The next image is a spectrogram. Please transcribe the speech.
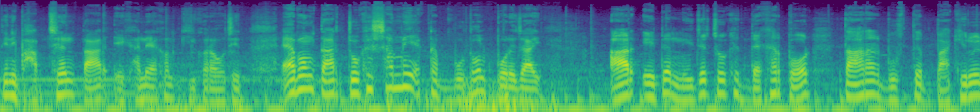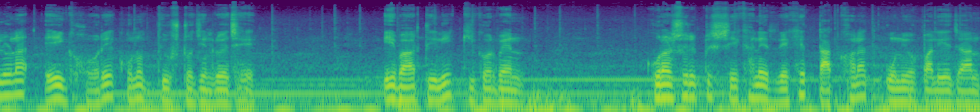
তিনি ভাবছেন তার এখানে এখন কি করা উচিত এবং তার চোখের সামনেই একটা বোতল পড়ে যায়। আর এটা নিজের চোখে দেখার পর তার আর বুঝতে বাকি রইল না, এই ঘরে কোনো দুষ্ট জিন রয়েছে। এবার তিনি কি করবেন? কোরআন শরীফটি সেখানে রেখে তৎক্ষণাৎ উনিও পালিয়ে যান।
